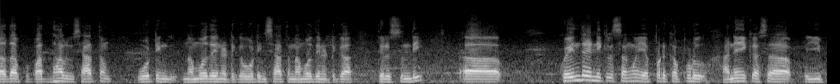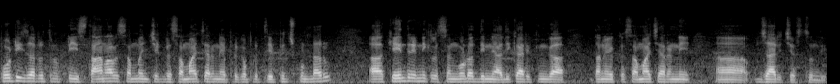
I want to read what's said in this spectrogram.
దాదాపు పద్నాలుగు శాతం ఓటింగ్ నమోదైనట్టుగా ఓటింగ్ శాతం నమోదైనట్టుగా తెలుస్తుంది. కేంద్ర ఎన్నికల సంఘం ఎప్పటికప్పుడు అనేక స- ఈ పోటీ జరుగుతున్నటువంటి ఈ స్థానాలకు సంబంధించిన సమాచారాన్ని ఎప్పటికప్పుడు తెప్పించుకుంటున్నారు. ఆ, కేంద్ర ఎన్నికల సంఘం కూడా దీన్ని అధికారికంగా తన యొక్క సమాచారాన్ని ఆ, జారీ చేస్తుంది.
